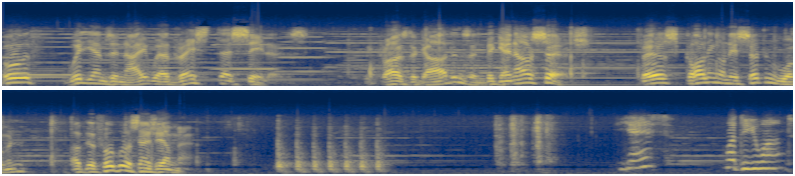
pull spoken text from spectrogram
Both Williams and I were dressed as sailors. We crossed the gardens and began our search, first calling on a certain woman of the Faubourg Saint Germain. Yes? What do you want?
